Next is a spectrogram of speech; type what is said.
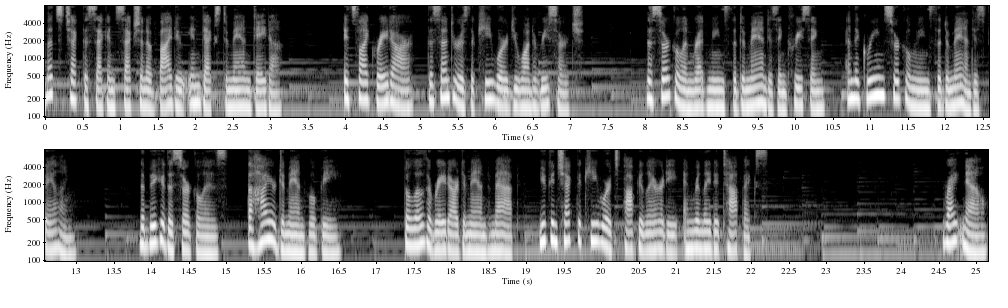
let's check the second section of Baidu Index demand data. It's like radar, the center is the keyword you want to research. The circle in red means the demand is increasing, and the green circle means the demand is failing. The bigger the circle is, the higher demand will be. Below the radar demand map, you can check the keyword's popularity and related topics. Right now,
